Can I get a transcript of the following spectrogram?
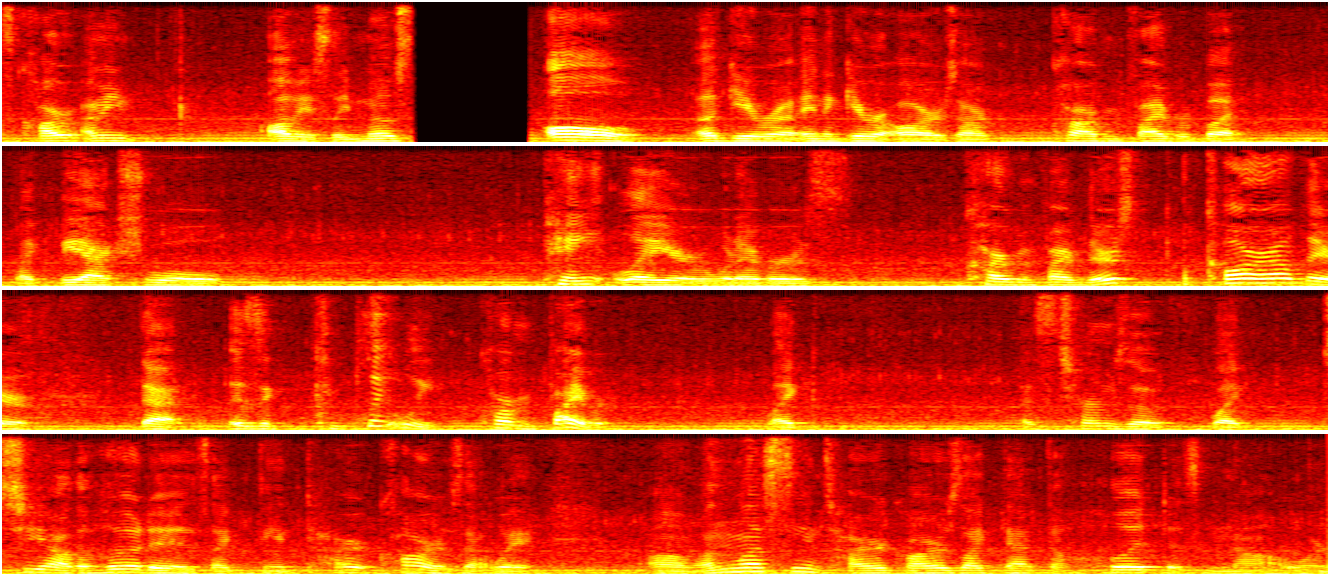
is carbon. I mean, obviously, most, all Agera and Agera R's are carbon fiber, but like the actual paint layer or whatever is carbon fiber. There's a car out there that is a completely carbon fiber. Like, as terms of like, see how the hood is. Like the entire car is that way. Um, unless the entire car is like that, the hood does not work.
